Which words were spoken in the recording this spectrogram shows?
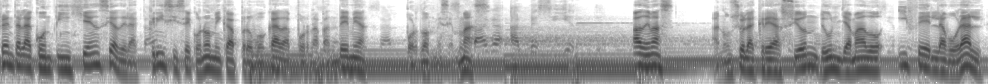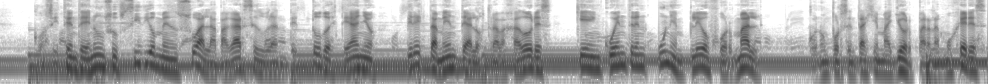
frente a la contingencia de la crisis económica provocada por la pandemia por dos meses más. Además, anunció la creación de un llamado IFE laboral, consistente en un subsidio mensual a pagarse durante todo este año directamente a los trabajadores que encuentren un empleo formal, con un porcentaje mayor para las mujeres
